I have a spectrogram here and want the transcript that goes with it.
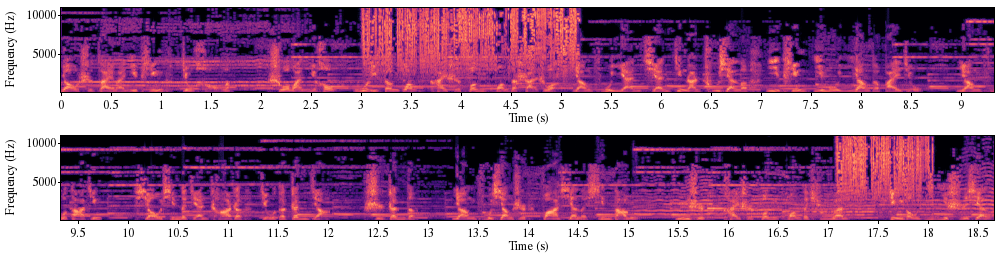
要是再来一瓶就好了。”说完以后，屋里灯光开始疯狂的闪烁，养父眼前竟然出现了一瓶一模一样的白酒。养父大惊，小心的检查着酒的真假，是真的。养父像是发现了新大陆，于是开始疯狂的许愿，竟都一一实现了。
